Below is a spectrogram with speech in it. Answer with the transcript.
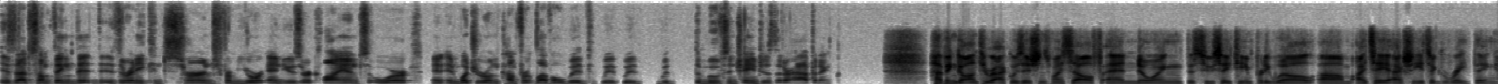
is that something that is there any concerns from your end user clients, or and, and what's your own comfort level with with with, with the moves and changes that are happening? Having gone through acquisitions myself and knowing the SUSE team pretty well, um, I'd say actually it's a great thing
